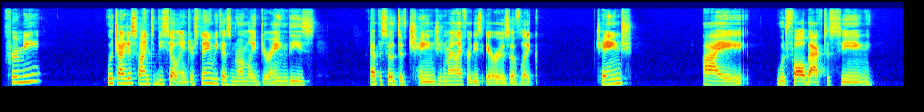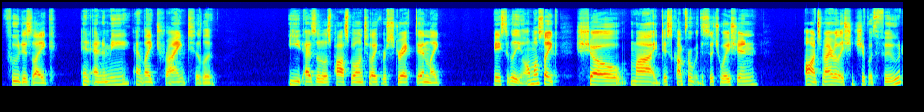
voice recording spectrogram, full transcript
for me, which I just find to be so interesting because normally during these episodes of change in my life or these eras of like change, I would fall back to seeing food as like an enemy and like trying to eat as little as possible and to like restrict and like basically almost like show my discomfort with the situation onto my relationship with food.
